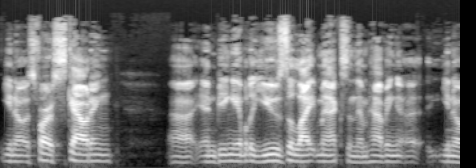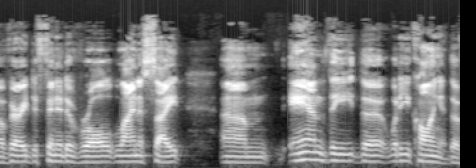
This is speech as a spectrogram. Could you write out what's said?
you know, as far as scouting uh, and being able to use the light mechs and them having a you know a very definitive role, line of sight, um, and the the what are you calling it? The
